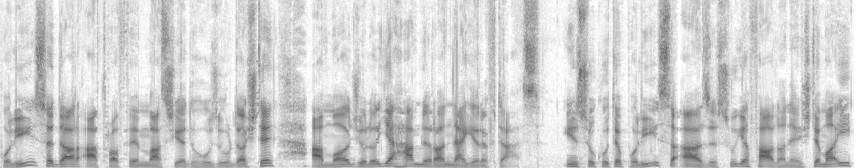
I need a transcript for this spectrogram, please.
پلیس در اطراف مسجد حضور داشته اما جلوی حمله را نگرفته است. این سکوت پلیس از سوی فعالان اجتماعی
